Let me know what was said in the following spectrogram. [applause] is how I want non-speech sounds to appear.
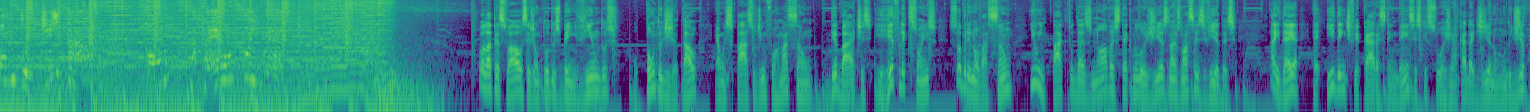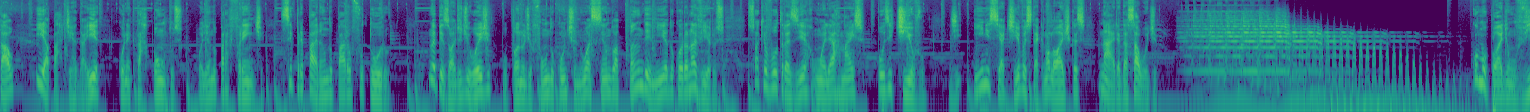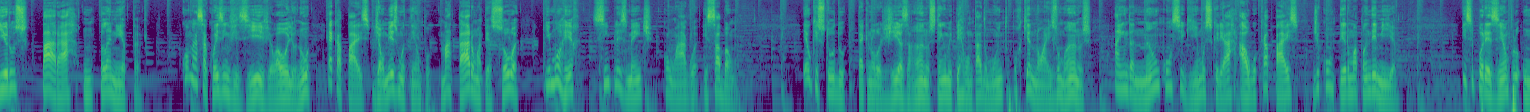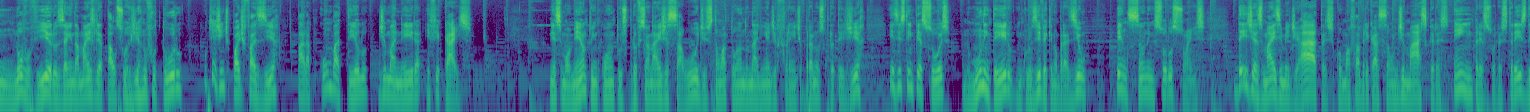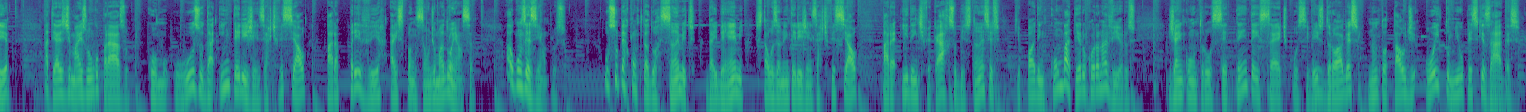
Ponto Digital com Rafael Coimbra. Olá pessoal, sejam todos bem-vindos. O Ponto Digital é um espaço de informação, debates e reflexões sobre inovação e o impacto das novas tecnologias nas nossas vidas. A ideia é identificar as tendências que surgem a cada dia no mundo digital e, a partir daí, conectar pontos, olhando para frente, se preparando para o futuro. No episódio de hoje, o pano de fundo continua sendo a pandemia do coronavírus, só que eu vou trazer um olhar mais positivo de iniciativas tecnológicas na área da saúde. Como pode um vírus parar um planeta? Como essa coisa invisível, a olho nu, é capaz de ao mesmo tempo matar uma pessoa e morrer simplesmente com água e sabão? Eu que estudo tecnologias há anos tenho me perguntado muito por que nós, humanos, ainda não conseguimos criar algo capaz de conter uma pandemia. E se, por exemplo, um novo vírus ainda mais letal surgir no futuro, o que a gente pode fazer para combatê-lo de maneira eficaz? Nesse momento, enquanto os profissionais de saúde estão atuando na linha de frente para nos proteger, existem pessoas no mundo inteiro, inclusive aqui no Brasil, pensando em soluções desde as mais imediatas, como a fabricação de máscaras em impressoras 3D, até as de mais longo prazo, como o uso da inteligência artificial para prever a expansão de uma doença. Alguns exemplos. O supercomputador Summit, da IBM, está usando inteligência artificial para identificar substâncias que podem combater o coronavírus. Já encontrou 77 possíveis drogas, num total de 8 mil pesquisadas.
